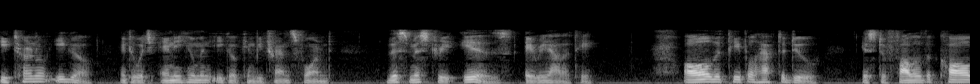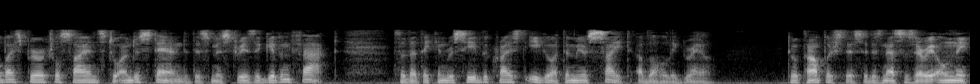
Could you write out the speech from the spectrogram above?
eternal ego into which any human ego can be transformed. This mystery is a reality. All that people have to do is to follow the call by spiritual science to understand this mystery as a given fact so that they can receive the Christ ego at the mere sight of the Holy Grail. To accomplish this, it is necessary only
